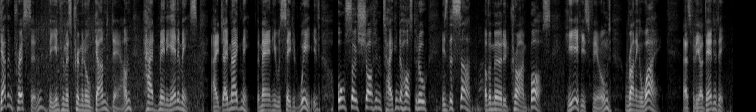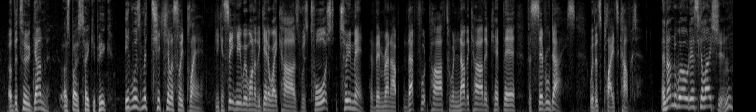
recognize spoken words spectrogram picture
Gavin Preston, the infamous criminal gunned down, had many enemies. AJ Magni, the man he was seated with, also shot and taken to hospital, is the son of a murdered crime boss. Here he's filmed running away. As for the identity of the two gunmen, I suppose take your pick. It was meticulously planned. You can see here where one of the getaway cars was torched. Two men have then ran up that footpath to another car they'd kept there for several days with its plates covered. An underworld escalation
